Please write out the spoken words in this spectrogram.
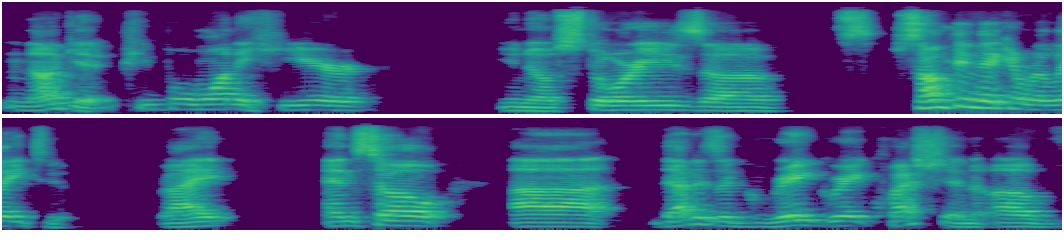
nugget. People want to hear, you know, stories of something they can relate to, right? And so uh, that is a great, great question of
